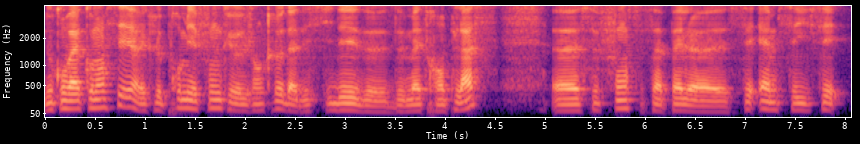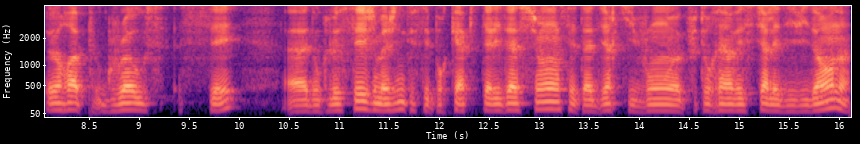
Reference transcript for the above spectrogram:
Donc on va commencer avec le premier fonds que Jean-Claude a décidé de, mettre en place. Euh, ce fonds, s'appelle euh, CMCIC Europe Growth C. Euh, donc le C, j'imagine que c'est pour capitalisation, c'est-à-dire qu'ils vont plutôt réinvestir les dividendes.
